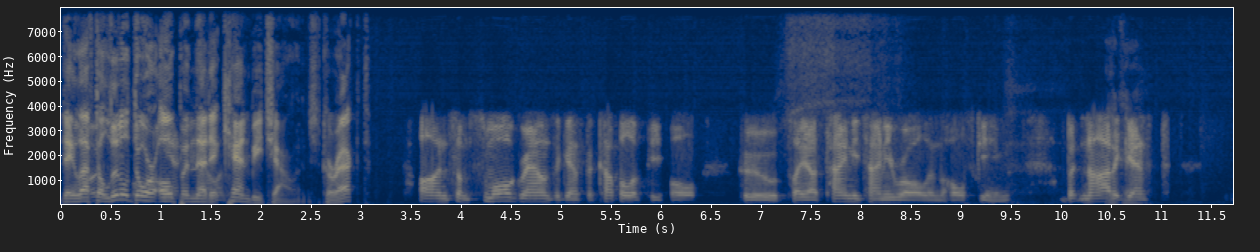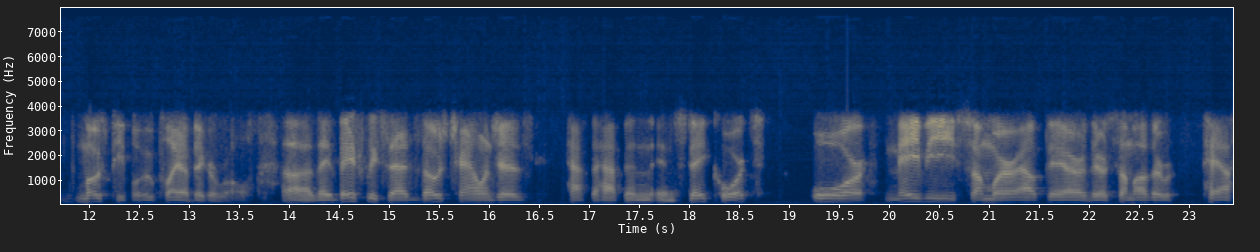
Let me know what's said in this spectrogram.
they left a little door open that it can be challenged. Correct? on some small grounds against a couple of people who play a tiny, tiny role in the whole scheme, but not Okay. against most people who play a bigger role. Uh, they basically said those challenges have to happen in state courts, or maybe somewhere out there there's some other path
